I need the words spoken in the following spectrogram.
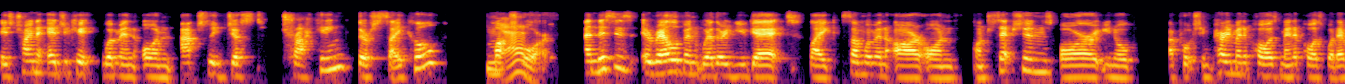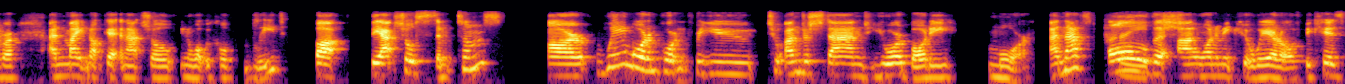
is trying to educate women on actually just tracking their cycle much Yes. more and this is irrelevant whether you get like some women are on contraceptions or you know approaching perimenopause, menopause, whatever, and might not get an actual, you know, what we call bleed, but the actual symptoms are way more important for you to understand your body more. And that's all that I want to make you aware of because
